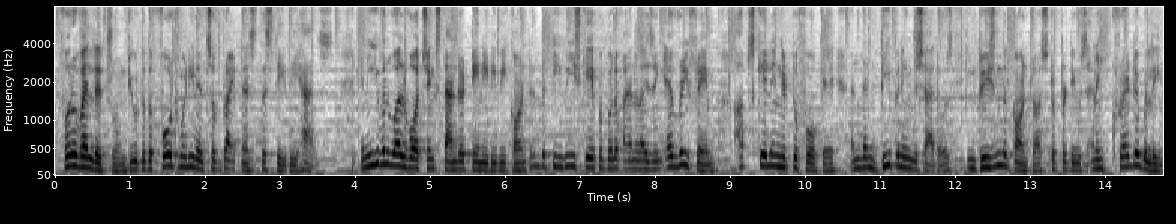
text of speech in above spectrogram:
for a well lit room due to the 420 nits of brightness this TV has. And even while watching standard 1080p content, the TV is capable of analyzing every frame, upscaling it to 4K, and then deepening the shadows, increasing the contrast to produce an incredibly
